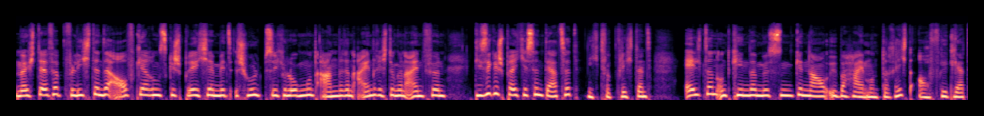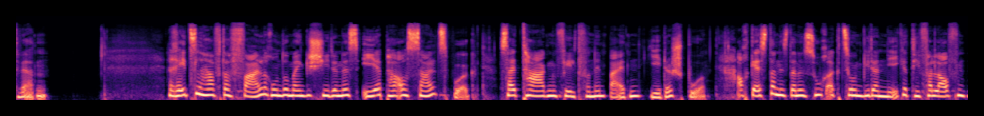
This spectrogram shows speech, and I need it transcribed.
möchte verpflichtende Aufklärungsgespräche mit Schulpsychologen und anderen Einrichtungen einführen. Diese Gespräche sind derzeit nicht verpflichtend. Eltern und Kinder müssen genau über Heimunterricht aufgeklärt werden. Rätselhafter Fall rund um ein geschiedenes Ehepaar aus Salzburg. Seit Tagen fehlt von den beiden jede Spur. Auch gestern ist eine Suchaktion wieder negativ verlaufen.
